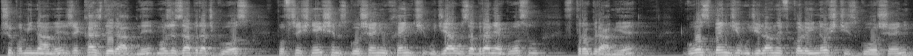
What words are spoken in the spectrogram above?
Przypominamy, że każdy radny może zabrać głos po wcześniejszym zgłoszeniu chęci udziału zabrania głosu w programie. Głos będzie udzielany w kolejności zgłoszeń,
